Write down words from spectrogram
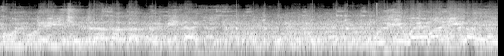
कोणत्याही क्षेत्रात आता कमी नाही. मुलगी वैमानिक आहे.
